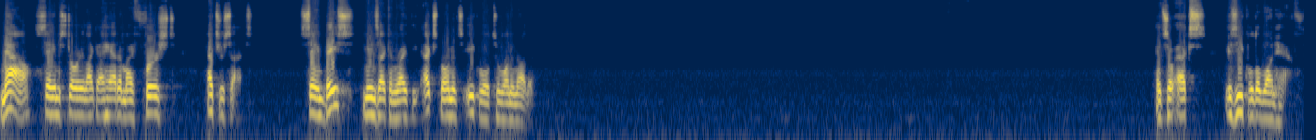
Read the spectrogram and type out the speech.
Now, same story like I had in my first exercise. Same base means I can write the exponents equal to one another. And so x is equal to 1 half.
